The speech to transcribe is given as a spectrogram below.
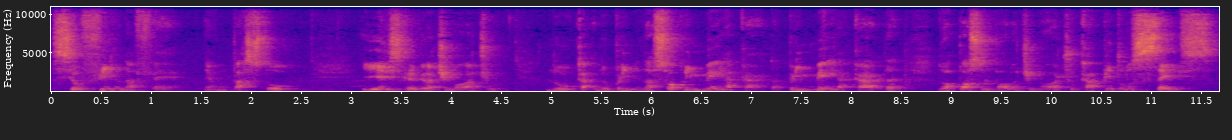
seu filho na fé, né, um pastor. E ele escreveu a Timóteo no, no, na sua primeira carta, primeira carta do apóstolo Paulo a Timóteo, capítulo 6,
